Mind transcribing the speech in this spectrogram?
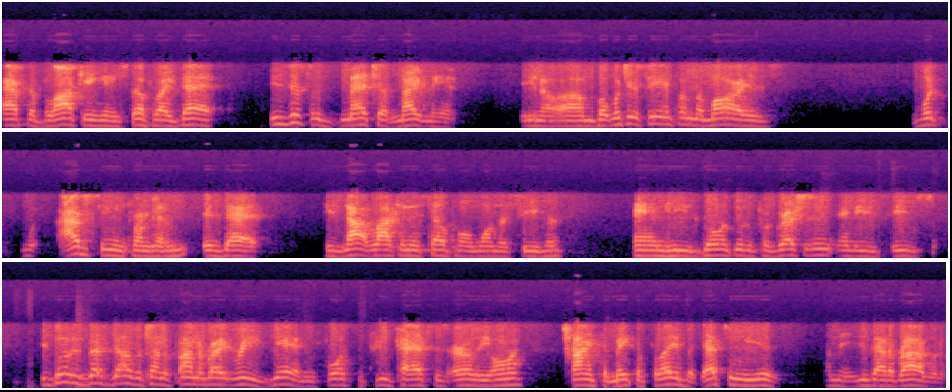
after blocking and stuff like that. He's just a matchup nightmare, you know. Um, but what you're seeing from Lamar is what, what I've seen from him is that he's not locking himself on one receiver, and he's going through the progression, and he's he's he's doing his best job of trying to find the right read. Yeah, he forced a few passes early on, trying to make a play, but that's who he is. I mean, you got to ride with him.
